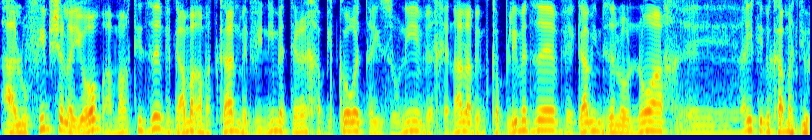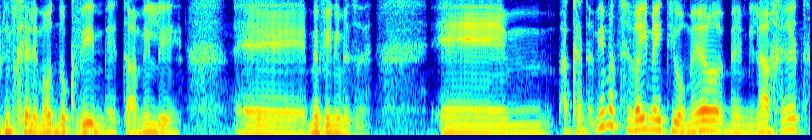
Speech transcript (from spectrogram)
האלופים של היום, אמרתי את זה, וגם הרמטכ"ל מבינים את ערך הביקורת, האיזונים וכן הלאה, ומקבלים את זה, וגם אם זה לא נוח, אה, הייתי בכמה דיונים כאלה מאוד נוקבים, אה, תאמין לי, אה, מבינים את זה. אה, הכתבים הצבאיים, הייתי אומר, במילה אחרת,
